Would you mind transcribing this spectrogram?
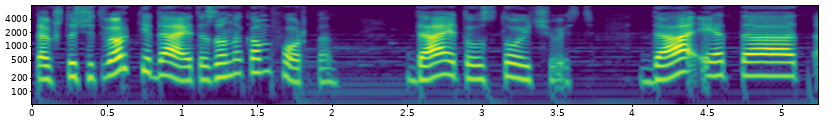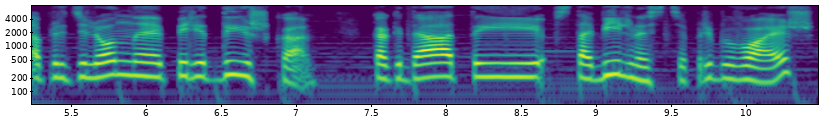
Так что четверки, да, это зона комфорта. Да, это устойчивость. Да, это определенная передышка, когда ты в стабильности пребываешь,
